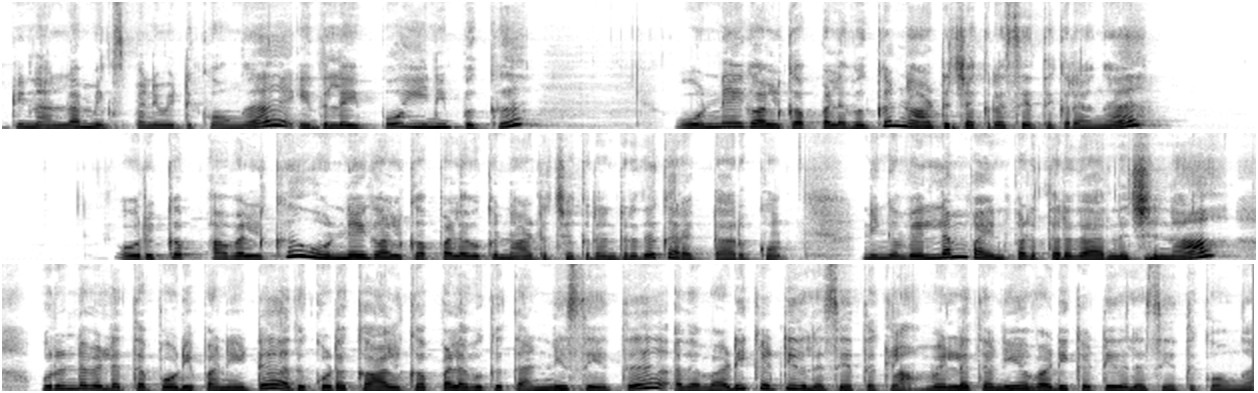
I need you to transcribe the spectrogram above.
இப்படி நல்லா மிக்ஸ் பண்ணி விட்டுக்கோங்க. இதில் இப்போது இனிப்புக்கு ஒன்றே கால் கப் அளவுக்கு நாட்டு சக்கரை சேர்த்துக்கிறேங்க. ஒரு கப் அவளுக்கு ஒன்றே கால் கப் அளவுக்கு நாட்டு சக்கரைன்றது கரெக்டாக இருக்கும். நீங்கள் வெல்லம் பயன்படுத்துகிறதா இருந்துச்சுன்னா உருண்டை வெள்ளத்தை பொடி பண்ணிவிட்டு அது கூட கால் கப் அளவுக்கு தண்ணி சேர்த்து அதை வடிகட்டி இதில் சேர்த்துக்கலாம். வெள்ளை தண்ணியை வடிகட்டி இதில் சேர்த்துக்கோங்க.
